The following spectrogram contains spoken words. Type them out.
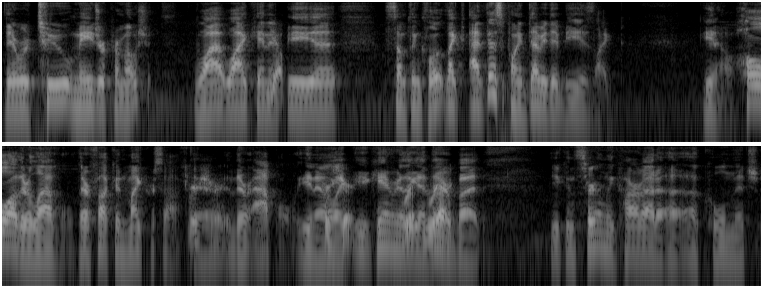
there were two major promotions. Why why can't it Yep. be uh, something close? Like at this point, WWE is like you know, whole other level. They're fucking Microsoft. For they're sure. they're Apple. You know, For like sure. you can't really Right- get there, right. but you can certainly carve out a, a- cool niche,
